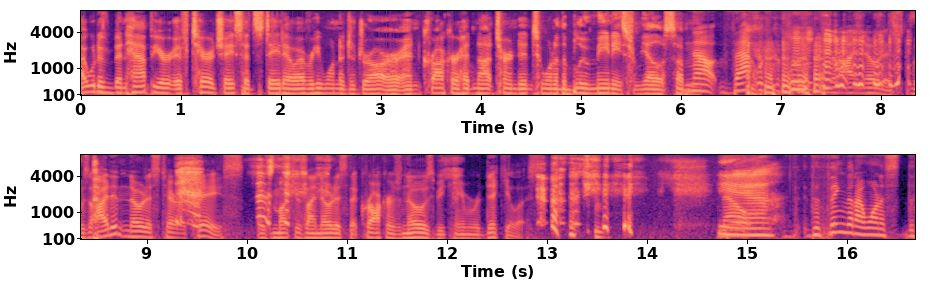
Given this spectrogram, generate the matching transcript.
I would have been happier if Tara Chase had stayed however he wanted to draw her, and Crocker had not turned into one of the blue meanies from Yellow Submarine. Now that was the first thing that I noticed was I didn't notice Tara Chase as much as I noticed that Crocker's nose became ridiculous. Now, yeah. th- the thing that I want to, the,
